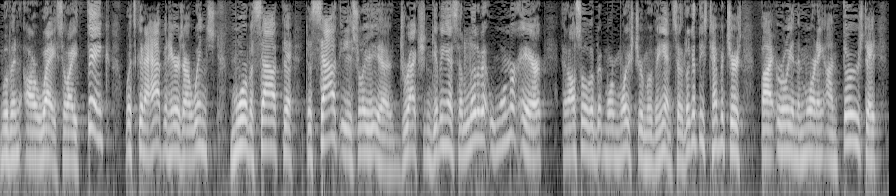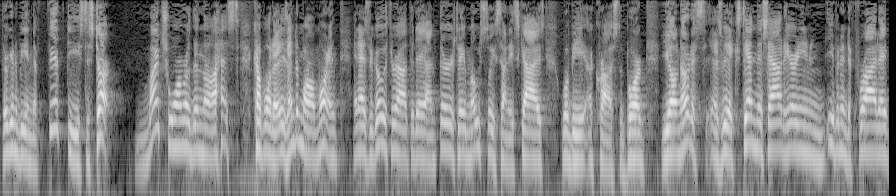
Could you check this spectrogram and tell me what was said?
moving our way. So I think what's going to happen here is our winds more of a south to, to southeasterly uh, direction, giving us a little bit warmer air and also a little bit more moisture moving in. So look at these temperatures by early in the morning on Thursday. They're going to be in the 50s to start much warmer than the last couple of days and tomorrow morning. And as we go throughout the day on Thursday, mostly sunny skies will be across the board. You'll notice as we extend this out here even, even into Friday,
